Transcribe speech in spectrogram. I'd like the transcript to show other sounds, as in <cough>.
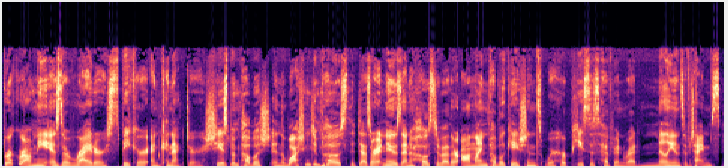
Brooke Romney is a writer, speaker, and connector. She has been published in the Washington Post, the Deseret News, and a host of other online publications where her pieces have been read millions of times.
